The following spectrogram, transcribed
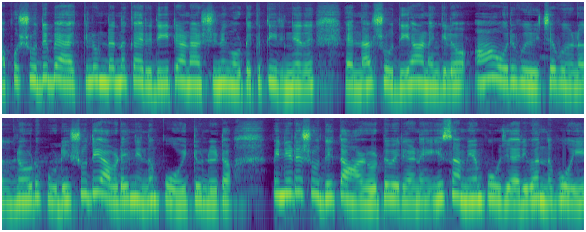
അപ്പോൾ ശ്രുതി ബാക്കിലുണ്ടെന്ന് കരുതിയിട്ടാണ് അശ്വിൻ ഇങ്ങോട്ടേക്ക് തിരിഞ്ഞത്. എന്നാൽ ശ്രുതിയാണെങ്കിലോ ആ ഒരു വീഴ്ച വീണതിനോട് കൂടി ശ്രുതി അവിടെ നിന്നും പോയിട്ടുണ്ട് കേട്ടോ. പിന്നീട് ശ്രുതി താഴോട്ട് വരികയാണ്. ഈ സമയം പൂജാരി വന്നു പോയി.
